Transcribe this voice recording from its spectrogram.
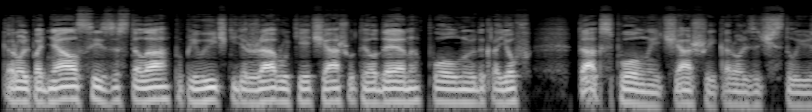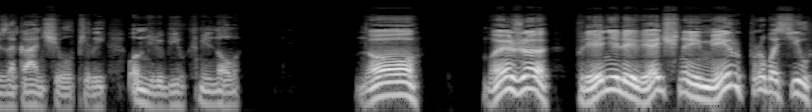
Король поднялся из-за стола, по привычке держа в руке чашу Теодена, полную до краев. Так с полной чашей король зачастую и заканчивал пиры, он не любил хмельного. — Но мы же приняли вечный мир, — пробасил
